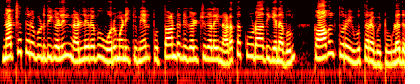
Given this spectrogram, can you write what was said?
நட்சத்திர விடுதிகளில் நள்ளிரவு ஒரு மணிக்கு மேல் புத்தாண்டு நிகழ்ச்சிகளை நடத்தக்கூடாது எனவும் காவல்துறை உத்தரவிட்டுள்ளது.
